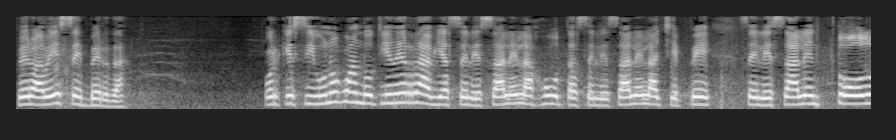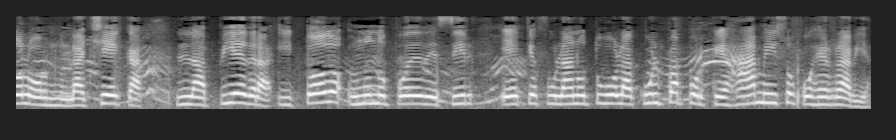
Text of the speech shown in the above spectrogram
pero a veces verdad. Porque si uno cuando tiene rabia se le sale la J, se le sale el HP, se le salen todos los, la checa, la piedra y todo, uno no puede decir es que fulano tuvo la culpa porque ja me hizo coger rabia.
